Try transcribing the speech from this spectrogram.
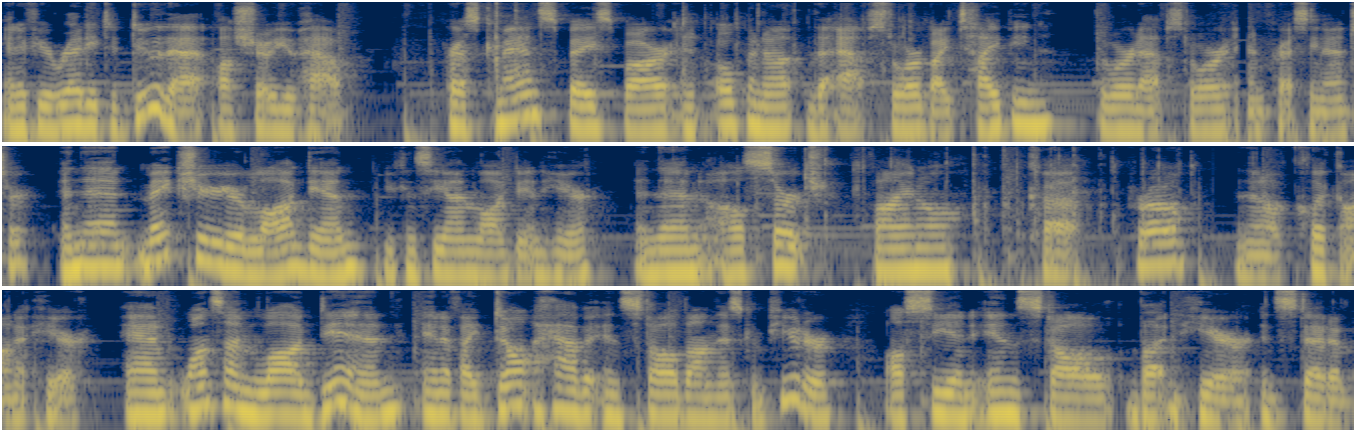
And if you're ready to do that, I'll show you how. Press Command Spacebar and open up the App Store by typing the word App Store and pressing Enter. And then make sure you're logged in. You can see I'm logged in here. And then I'll search Final Cut Pro, and then I'll click on it here. And once I'm logged in, and if I don't have it installed on this computer, I'll see an install button here instead of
